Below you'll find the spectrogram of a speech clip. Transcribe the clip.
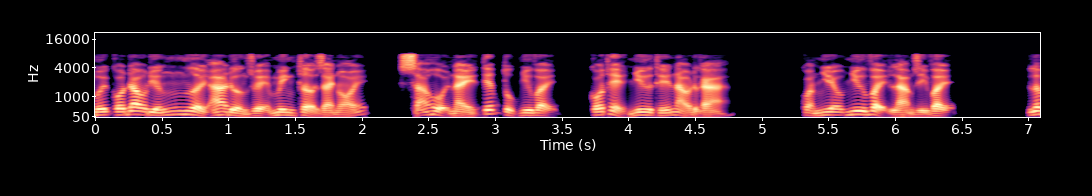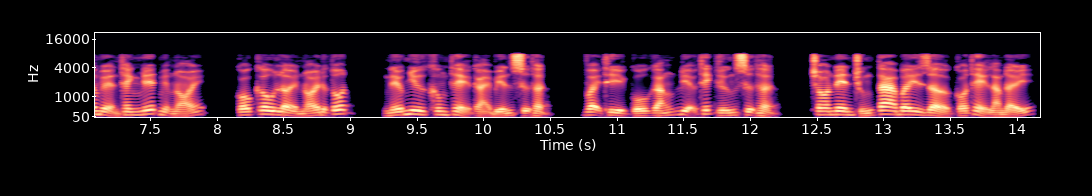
mới có đau điếng người a đường duệ minh thở dài nói, xã hội này tiếp tục như vậy, có thể như thế nào được à? Quản nhiều như vậy làm gì vậy? Lâm huyện thanh nết miệng nói, có câu lời nói được tốt, nếu như không thể cải biến sự thật vậy thì cố gắng địa thích ứng sự thật, cho nên chúng ta bây giờ có thể làm đấy,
